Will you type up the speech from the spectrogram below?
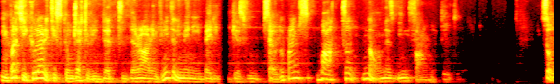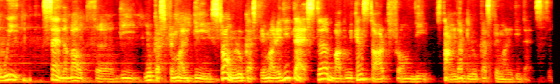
In particular, it is conjectured that there are infinitely many Baillie PSV pseudoprimes, but none has been found. So we said about uh, the Lucas primality, the strong Lucas primality test, uh, but we can start from the standard Lucas primality test.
